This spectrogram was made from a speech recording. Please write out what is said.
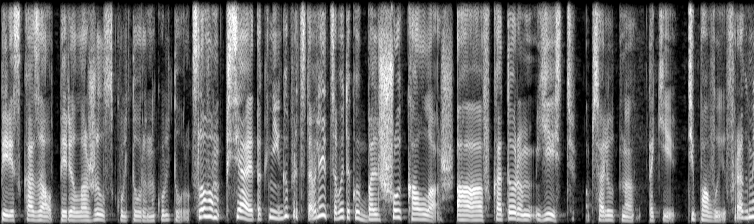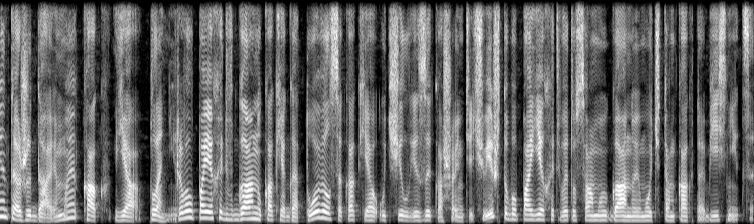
пересказал, переложил с культуры на культуру. Словом, вся эта книга представляет собой такой большой коллаж, а, в котором есть абсолютно такие типовые фрагменты, ожидаемые, как я планировал поехать в Гану, как я готовился, как я учил язык Ашанти-Чви, чтобы поехать в эту самую Гану и мочь там как-то объясниться.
